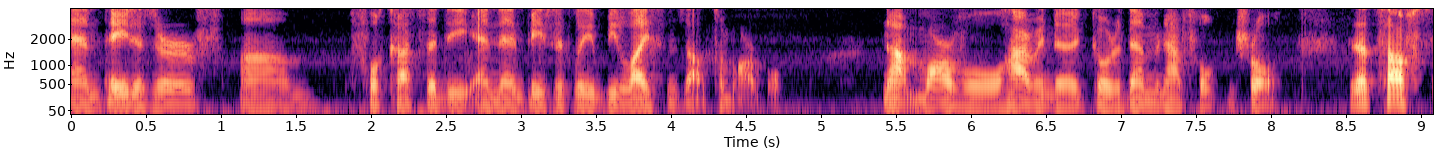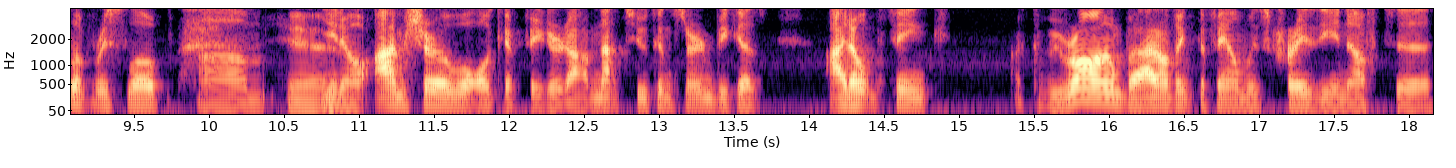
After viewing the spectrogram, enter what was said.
and they deserve um, full custody, and then basically be licensed out to Marvel, not Marvel having to go to them and have full control. It's a tough, slippery slope. Um, Yeah. You know, I'm sure it will all get figured out. I'm not too concerned because I don't think I could be wrong, but I don't think the family's crazy enough to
